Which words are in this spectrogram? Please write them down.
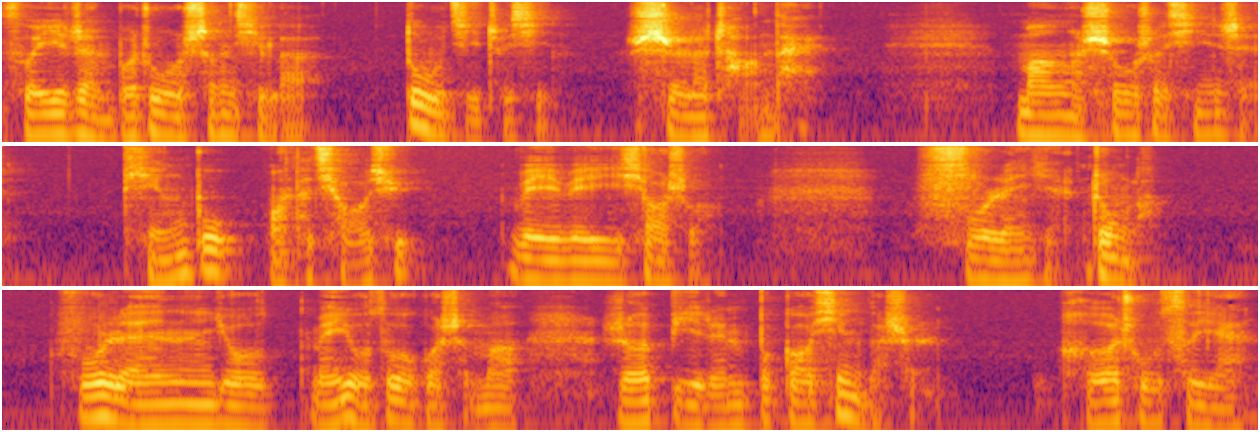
所以忍不住生起了妒忌之心，失了常态，忙收摄心神，停步往他瞧去，微微一笑说：“夫人言重了，夫人有没有做过什么惹鄙人不高兴的事儿，何出此言？”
